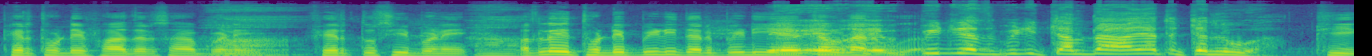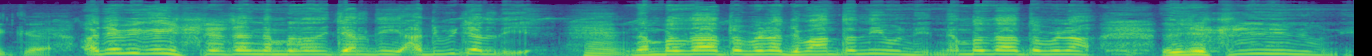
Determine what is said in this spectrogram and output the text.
ਫਿਰ ਤੁਹਾਡੇ ਫਾਦਰ ਸਾਹਿਬ ਬਣੇ। ਫਿਰ ਤੁਸੀਂ ਬਣੇ। ਮਤਲਬ ਇਹ ਤੁਹਾਡੇ ਪੀੜ੍ਹੀ ਦਰ ਪੀੜ੍ਹੀ ਇਹ ਚੱਲਦਾ ਰਹੂਗਾ। ਪੀੜੀ ਦਰ ਪੀੜੀ ਚੱਲਦਾ ਆਇਆ ਤੇ ਚੱਲੂਗਾ। ਠੀਕ ਹੈ। ਅਜੇ ਵੀ ਕਈ ਸਟੇਟਾਂ ਨੰਬਰਦਾਰੀ ਚੱਲਦੀ ਅੱਜ ਵੀ ਚੱਲਦੀ ਹੈ। ਨੰਬਰਦਾਰ ਤੋਂ ਬਿਨਾ ਜ਼ਮਾਨਤ ਨਹੀਂ ਹੁੰਦੀ ਨੰਬਰਦਾਰ ਤੋਂ ਬਿਨਾ ਰਜਿਸਟਰੀ ਨਹੀਂ ਹੁੰਦੀ।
